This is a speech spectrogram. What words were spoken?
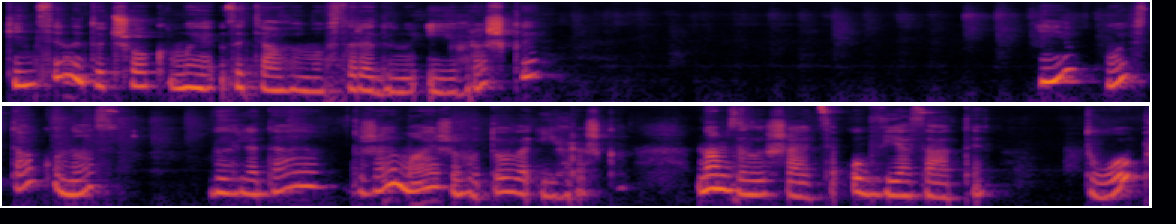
Кінці ниточок ми затягуємо всередину іграшки. І ось так у нас виглядає вже майже готова іграшка. Нам залишається обв'язати топ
